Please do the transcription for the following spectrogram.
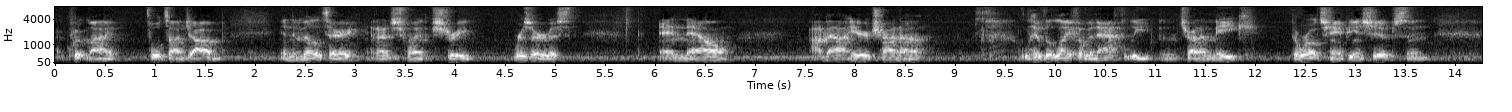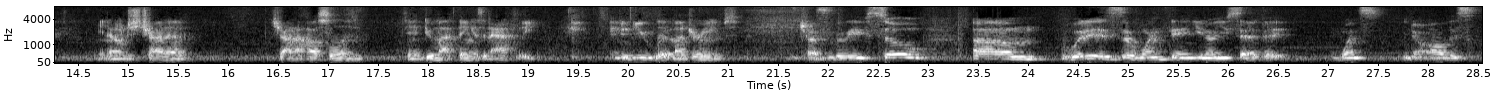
I quit my full time job in the military, and I just went straight reservist. And now I'm out here trying to live the life of an athlete and trying to make the world championships, and you know, just trying to trying to hustle and, and do my thing as an athlete and you live my dreams. Trust and believe. So, um, what is the one thing you know? You said that once you know all this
